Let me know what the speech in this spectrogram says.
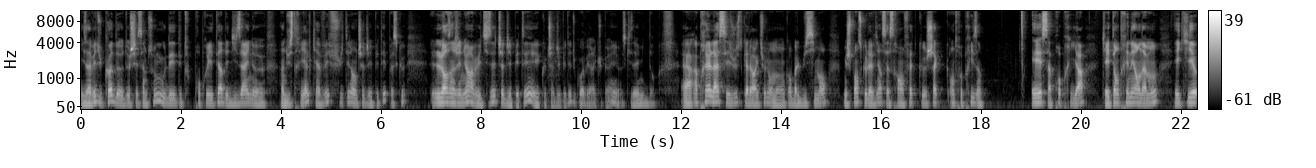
ils avaient du code de chez Samsung ou des, propriétaires des designs euh, industriels qui avaient fuité dans le ChatGPT parce que leurs ingénieurs avaient utilisé ChatGPT et que ChatGPT du coup avait récupéré ce qu'ils avaient mis dedans. Après là c'est juste qu'à l'heure actuelle on a encore balbutiement mais je pense que l'avenir ça sera en fait que chaque entreprise ait sa propre IA qui a été entraînée en amont et qui est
